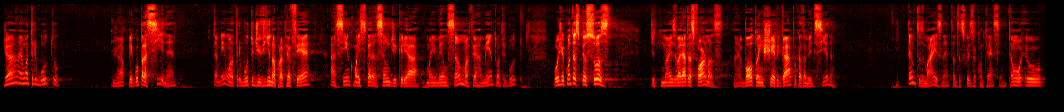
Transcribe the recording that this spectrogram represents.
Já é um atributo, já pegou para si, né? Também um atributo divino a própria fé, assim como a inspiração de criar uma invenção, uma ferramenta, um atributo. Hoje, quantas pessoas, de mais variadas formas, né, voltam a enxergar por causa da medicina? E tantos mais, né? Tantas coisas acontecem. Então, eu,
